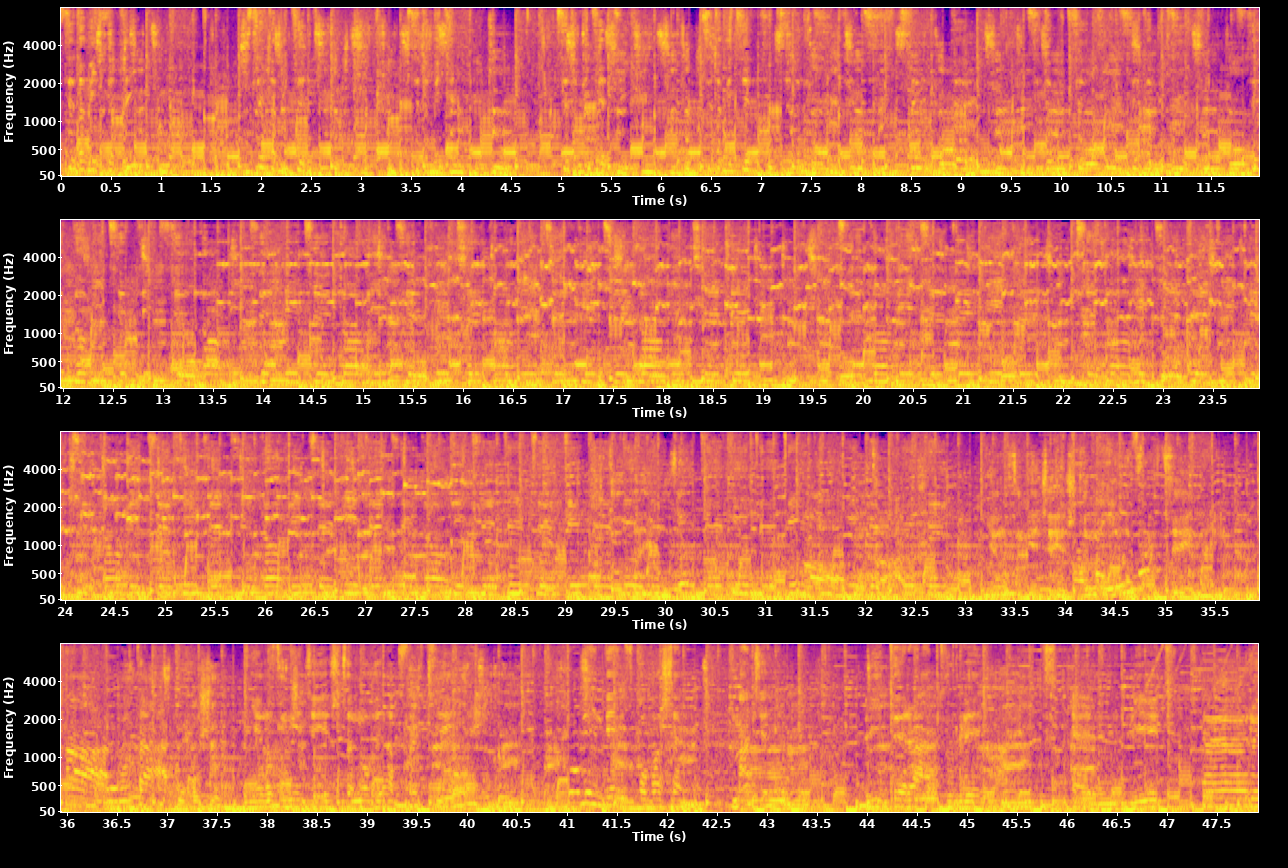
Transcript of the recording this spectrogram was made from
słowa te ku ludziom się zwrócił. I atrament dał im i w słowa te ku ludziom się zwrócił. Różnic, globle, hulaj, sygnacowu, smikt, smikt, smikt, smikt, smikt, smikt, cydowice, cydowice, cydowice, A, no tak. Nie rozumiecie jeszcze mowy abstrakcyjnej. Powiem więc po. Macie tu literatury, lit, el.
